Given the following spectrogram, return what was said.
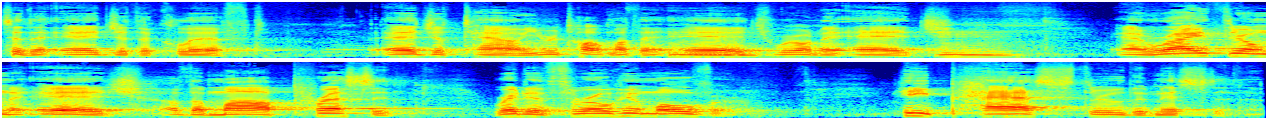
to the edge of the cliff, the edge of town. You were talking about the mm. edge. We're on the edge. Mm. And right there on the edge of the mob, pressing, ready to throw him over, he passed through the midst of them.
